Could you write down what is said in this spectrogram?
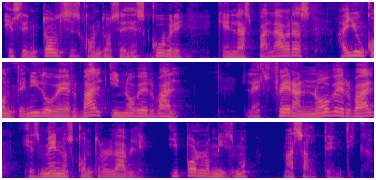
Es entonces cuando se descubre que en las palabras hay un contenido verbal y no verbal. La esfera no verbal es menos controlable y por lo mismo más auténtica.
